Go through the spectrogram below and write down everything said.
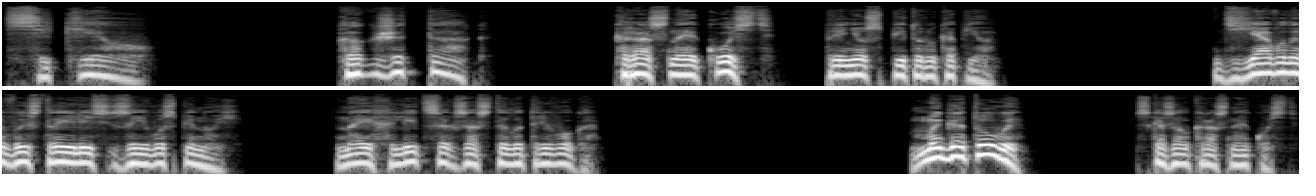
Сикеу! Как же так? Красная кость принес Питеру копье. Дьяволы выстроились за его спиной. На их лицах застыла тревога. «Мы готовы», — сказал Красная Кость.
